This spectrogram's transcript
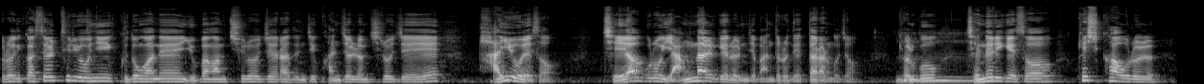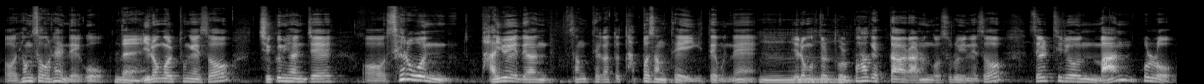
그러니까 셀트리온이 그동안의 유방암 치료제라든지 관절염 치료제의 바이오에서 제약으로 양날개를 이제 만들어 냈다라는 거죠. 결국 음. 제네릭에서 캐시카우를 어, 형성을 해내고 네. 이런 걸 통해서 지금 현재 어, 새로운 바이오에 대한 상태가 또 답보 상태이기 때문에 음. 이런 것들을 돌파하겠다라는 것으로 인해서 셀트리온만 홀로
